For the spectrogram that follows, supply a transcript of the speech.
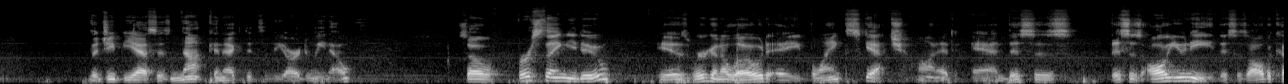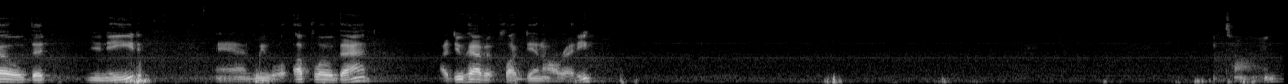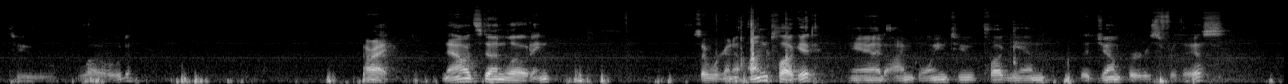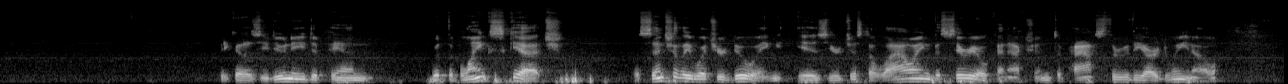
the GPS is not connected to the Arduino. So first thing you do is we're going to load a blank sketch on it, and this is this is all you need. This is all the code that you need, and we will upload that. I do have it plugged in already. Time to load. All right, now it's done loading. So we're going to unplug it, and I'm going to plug in the jumpers for this. Because you do need to pin, with the blank sketch, essentially what you're doing is you're just allowing the serial connection to pass through the Arduino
